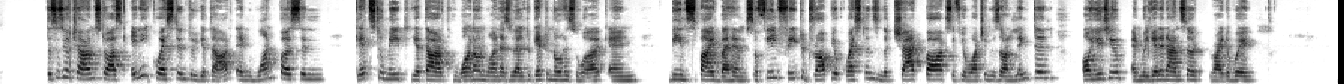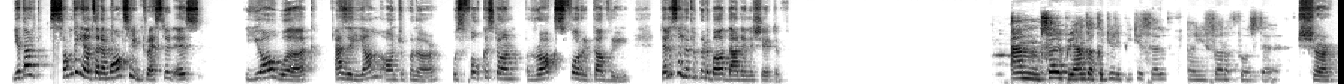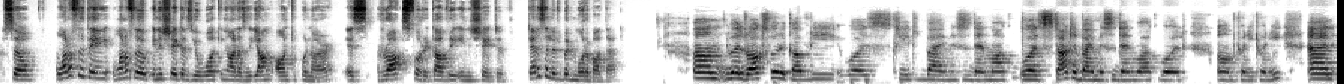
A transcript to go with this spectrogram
this is your chance to ask any question to Yatharth, and one person gets to meet Yatharth one on one as well to get to know his work and be inspired by him. So feel free to drop your questions in the chat box if you're watching this on LinkedIn or YouTube, and we'll get it answered right away. Yatharth, something else that I'm also interested is your work as a young entrepreneur who's focused on Rocks for Recovery. Tell us a little bit about that initiative. I'm sorry, Priyanka, could you repeat yourself? Uh, you sort of froze there. Sure. So one of the thing one of the initiatives you're working on as a young entrepreneur is rocks for recovery initiative. Tell us a little bit more about that. Um, well rocks for recovery was created by mrs denmark was started by mrs denmark world um, 2020 and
